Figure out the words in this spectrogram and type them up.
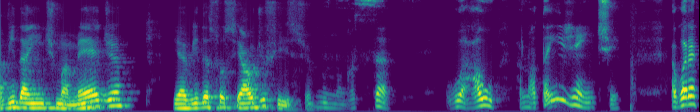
vida íntima média e a vida social difícil. Nossa! Uau! Anota aí, gente. Agora,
